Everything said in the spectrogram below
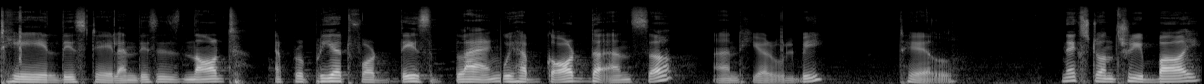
Tale, this tale, and this is not appropriate for this blank. We have got the answer and here will be tale. Next one 3 buy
